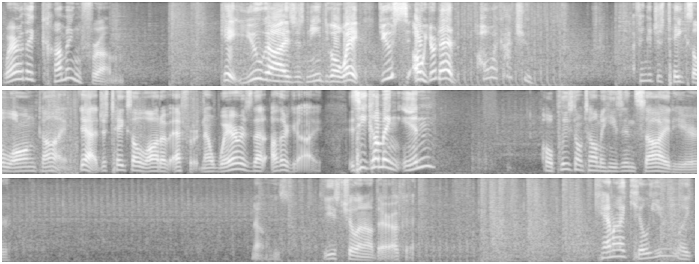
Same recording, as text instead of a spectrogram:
Where are they coming from? Okay, you guys just need to go away. Do you see... Oh, you're dead. Oh, I got you I think it just takes a long time. Yeah, it just takes a lot of effort. Now, where is that other guy? Is he coming in? Oh, please don't tell me he's inside here. No, he's he's chilling out there. Okay. Can I kill you? Like,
